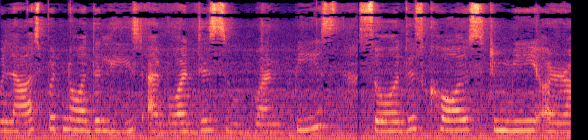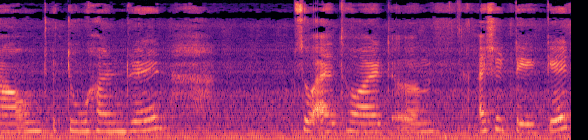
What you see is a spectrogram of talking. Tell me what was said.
Last but not the least i bought this one piece. So this cost me around 200 so i thought um, i should take it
